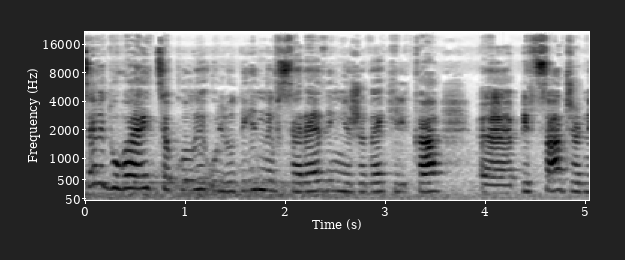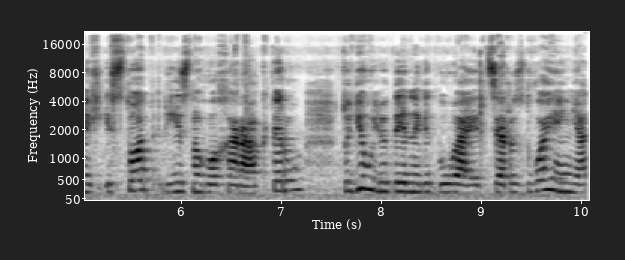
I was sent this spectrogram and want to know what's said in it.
Це відбувається, коли у людини всередині живе кілька е, підсаджених істот різного характеру. Тоді у людини відбувається роздвоєння,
